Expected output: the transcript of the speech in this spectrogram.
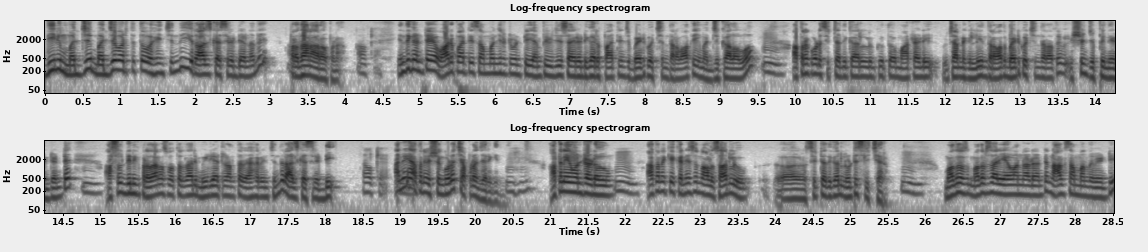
దీని మధ్య మధ్యవర్తిత్వం వహించింది ఈ రాజు కసిరెడ్డి అన్నది ప్రధాన ఆరోపణ. ఎందుకంటే వారి పార్టీకి సంబంధించినటువంటి ఎంపీ విజయసాయి రెడ్డి గారి పార్టీ నుంచి బయటకు వచ్చిన తర్వాత ఈ మధ్యకాలంలో అతను కూడా సిట్ అధికారులతో మాట్లాడి విచారణకు వెళ్ళిన తర్వాత బయటకు వచ్చిన తర్వాత విషయం చెప్పింది ఏంటంటే అసలు దీనికి ప్రధాన సూత్రధారి మీడియేటర్ అంతా వ్యవహరించింది రాజు కసిరెడ్డి ఓకే. అని అతని విషయం కూడా చెప్పడం జరిగింది. అతను ఏమంటాడు? అతనికి కనీసం నాలుగు సార్లు సిట్ అధికారులు నోటీసులు ఇచ్చారు. మొదటి మొదటిసారి ఏమన్నాడు అంటే నాకు సంబంధం ఏంటి?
